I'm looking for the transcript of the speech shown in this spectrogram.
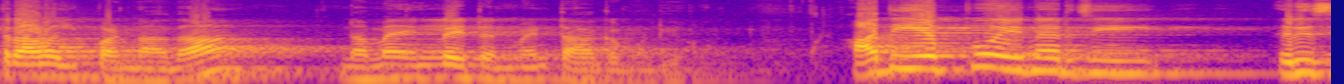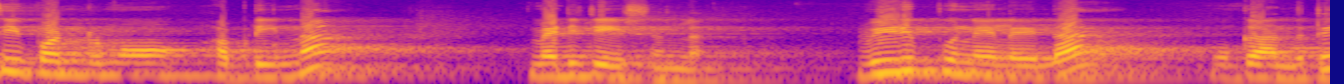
ட்ராவல் பண்ணாதான் நம்ம என்லைட்டன்மெண்ட் ஆக முடியும். அது எப்போ எனர்ஜி ரிசீவ் பண்ணுறோமோ அப்படின்னா மெடிடேஷனில் விழிப்பு நிலையில் உட்காந்துட்டு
